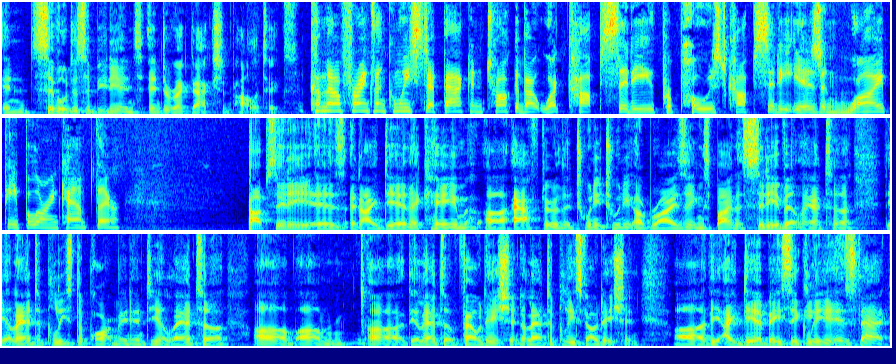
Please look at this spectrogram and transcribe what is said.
in civil disobedience and direct action politics. Kamau Franklin, can we step back and talk about what Cop City, proposed Cop City is and why people are encamped there? Cop City is an idea that came uh, after the 2020 uprisings by the city of Atlanta, the Atlanta Police Department, and the Atlanta, um, um, uh, the Atlanta Foundation, Atlanta Police Foundation. Uh, the idea basically is that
